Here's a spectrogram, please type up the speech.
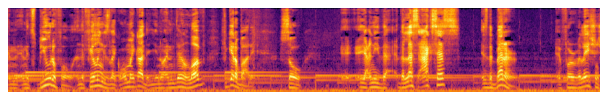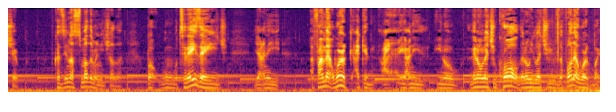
and, and it's beautiful, and the feeling is like, oh my god, you know. And then love, forget about it. So, eh, eh, yani the the less access is the better for a relationship because you're not smothering each other. But today's age, yani, if I'm at work, I can, I, yani, you know, they don't let you call, they don't let you use the phone at work, but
